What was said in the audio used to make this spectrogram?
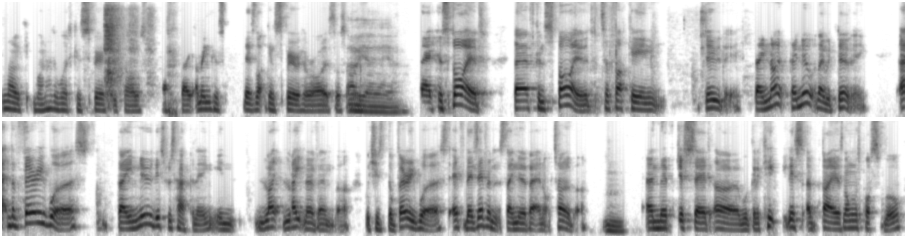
no. Well, I know the word conspiracy, Carlos. I mean, cons- there's like conspirators or Oh something. yeah, yeah, yeah. They've conspired. They have conspired to fucking do this. They know. They knew what they were doing. At the very worst, they knew this was happening in late, late November, which is the very worst. There's evidence they knew about in October, Mm. and they've just said, "Oh, we're going to keep this at bay as long as possible,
